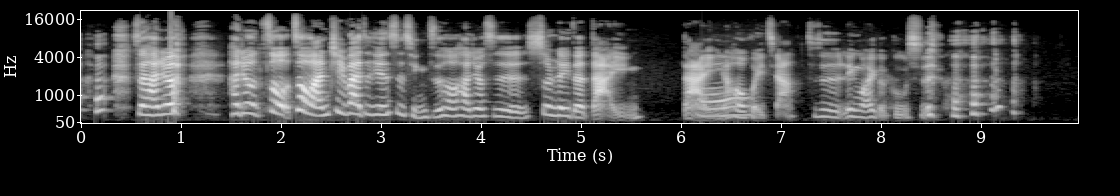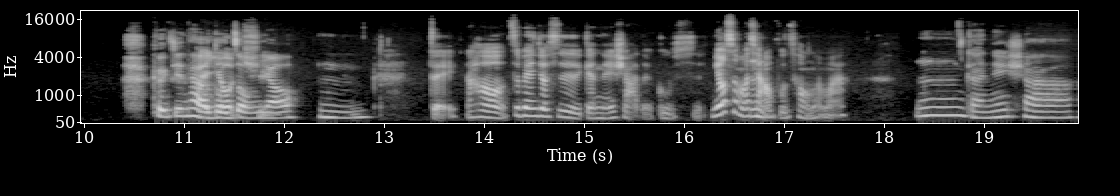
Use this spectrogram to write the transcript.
所以他就他就做做完祭拜这件事情之后，他就是顺利的打赢打赢，然后回家，这是另外一个故事，可见他有多重要。嗯，对，然后这边就是 Ganesha 的故事，你有什么想要补充的吗？嗯，Ganesha。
